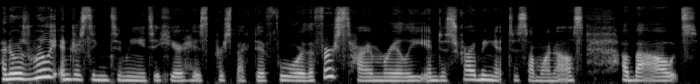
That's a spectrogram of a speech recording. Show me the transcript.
And it was really interesting to me to hear his perspective for the first time, really, in describing it to someone else about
